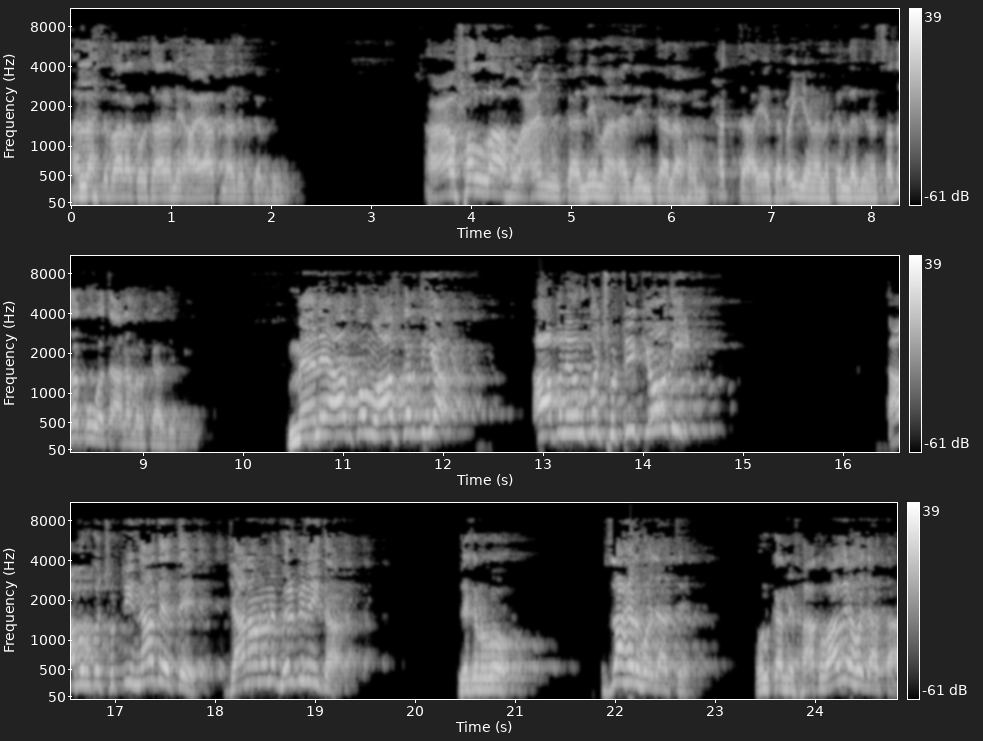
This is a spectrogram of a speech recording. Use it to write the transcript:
اللہ تبارک و تعالیٰ نے آیات نازل کر دی۔ عف اللہ عنك لما اذنت لهم حتى يتبين لك الذين صدقوا وتعلم الكاذبين۔ میں نے آپ کو معاف کر دیا۔ آپ نے ان کو چھٹی کیوں دی؟ آپ ان کو چھٹی نہ دیتے، جانا انہوں نے پھر بھی نہیں تھا۔ لیکن وہ ظاہر ہو جاتے، ان کا نفاق واضح ہو جاتا۔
